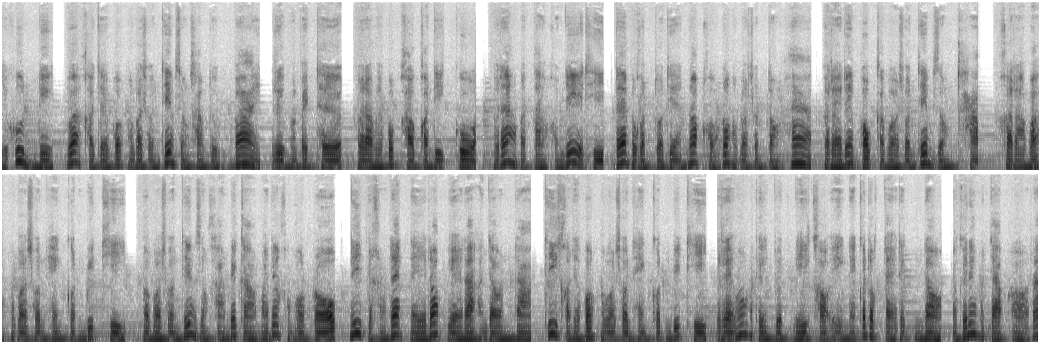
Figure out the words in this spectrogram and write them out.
อยู่คู่หนึ่งว่าเขาจะพบประชาชนเทพสงครามหรือไม่หรือมันไปเถอะเราไปพบเขาก่อนดีกว่าร่างประตามของเยที ได้ปรากฏตัวที่นนอกของโลกของประชาชนตองห้าและได้พบกับประชาชนเทพสงครามคาราวะประชาชนแห่งกลวิธีประชาชนที่มีสงครามได้กล่าวมาด้วยความเคารพนี่เป็นครั้งแรกในรอบเวลาอันยาวนานที่เขาได้พบประชาชนแห่งกลวิธีและเมื่อมาถึงจุดนี้เขาเองเนี่ยก็ตกใจเล็กน้อยมันก็เนื่องมาจากออร่า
